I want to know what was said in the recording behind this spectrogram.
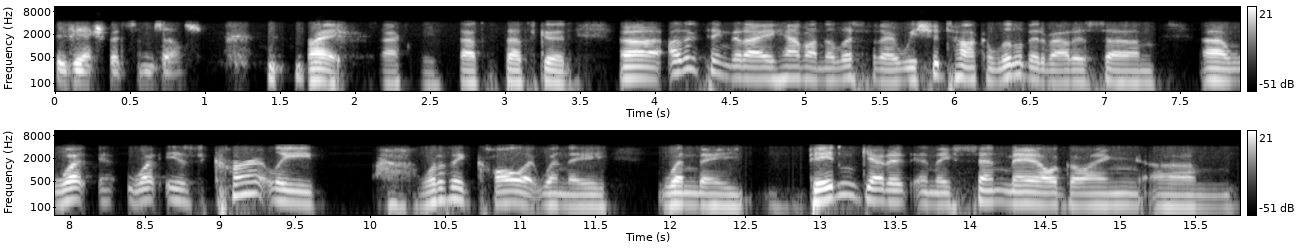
the vExperts themselves. right, exactly. That's that's good. Uh, other thing that I have on the list that I, we should talk a little bit about is um, uh, what what is currently what do they call it when they when they didn't get it and they send mail going um,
